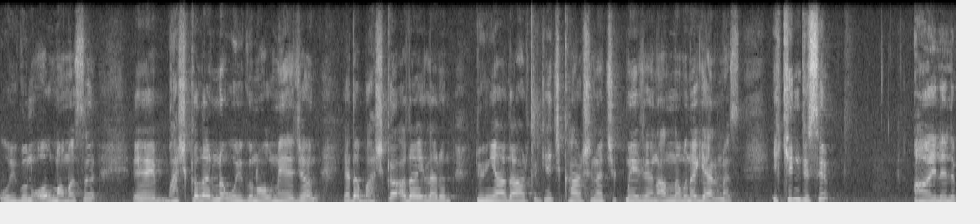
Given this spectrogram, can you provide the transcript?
uygun olmaması başkalarına uygun olmayacağın ya da başka adayların dünyada artık hiç karşına çıkmayacağın anlamına gelmez. İkincisi aile,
